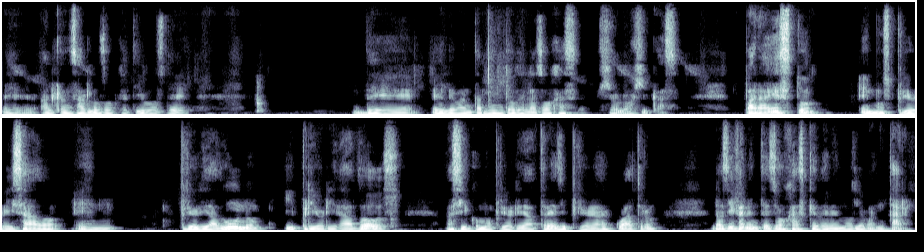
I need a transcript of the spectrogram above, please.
eh, alcanzar los objetivos de, el levantamiento de las hojas geológicas. Para esto hemos priorizado en prioridad 1 y prioridad 2, así como prioridad 3 y prioridad 4, las diferentes hojas que debemos levantar.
